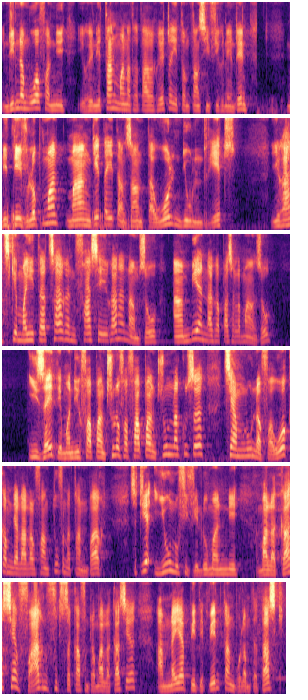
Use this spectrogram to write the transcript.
indrindra moa fa ny ireny tany manan-tantara rehetra eto amin'ny tany sy ny firenena ireny. Ny development mangetaheta an'izany daholo ny olony rehetra. Iarahantsika mahita tsara ny fahasahiranana amin'izao hamehana ara-pahasalamana izao Izay dia maniry fampandrosoana fa fampandrosoana kosa tsy hamonoana vahoaka amin'ny alalan'ny fanotofana tanimbary satria io no fiveloman'ny Malagasy, vary no foto-tsakafon-dRamalagasy, aminay be dia be ny tany mbola midadasika,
